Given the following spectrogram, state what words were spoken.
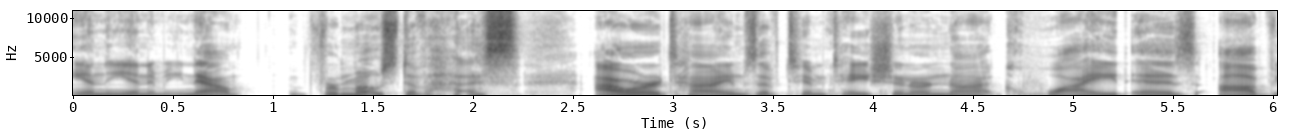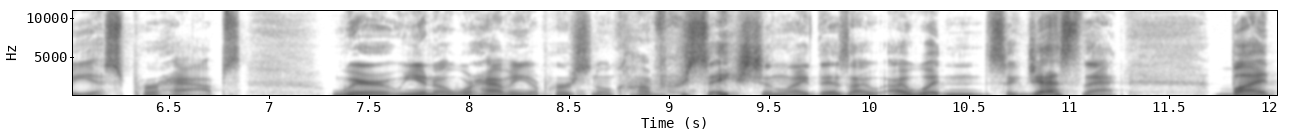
and the enemy. Now, for most of us, our times of temptation are not quite as obvious, perhaps. Where, you know, we're having a personal conversation like this. I, I wouldn't suggest that. But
